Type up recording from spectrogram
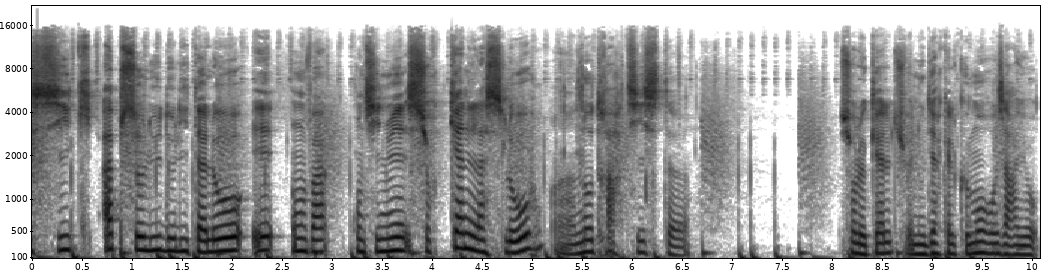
Classique absolu de l'Italo. Et on va continuer sur Ken Laszlo, un autre artiste euh, sur lequel tu vas nous dire quelques mots, Rosario.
